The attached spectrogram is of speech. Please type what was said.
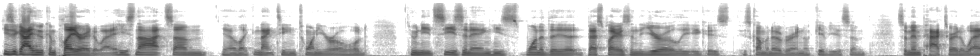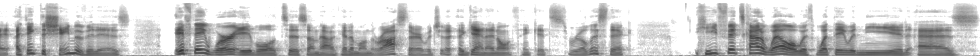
he's a guy who can play right away. He's not some, you know, like 19, 20 year old who needs seasoning. He's one of the best players in the Euro League who's who's coming over and will give you some some impact right away. I think the shame of it is if they were able to somehow get him on the roster, which again I don't think it's realistic, he fits kind of well with what they would need as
